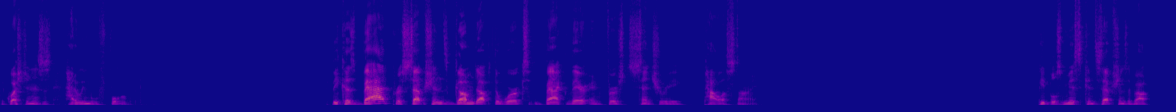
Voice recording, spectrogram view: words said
The question is, is how do we move forward? because bad perceptions gummed up the works back there in first century Palestine. People's misconceptions about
